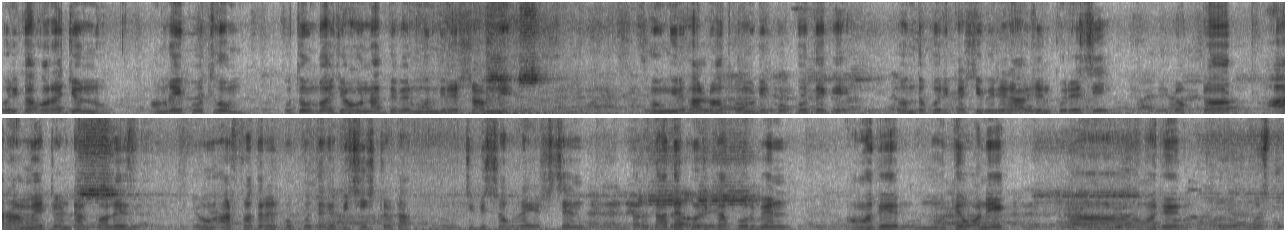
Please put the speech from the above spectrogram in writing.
পরীক্ষা করার জন্য। আমরা এই প্রথম, প্রথমবার জগন্নাথ দেবের মন্দিরের সামনে ভঙ্গিরখাল রথ কমিটির পক্ষ থেকে দন্ত পরীক্ষা শিবিরের আয়োজন করেছি। Doctor R Ahmed dental college এবং হাসপাতালের পক্ষ থেকে বিশিষ্ট চিকিৎসকরা এসছেন। তারা দাঁতের পরীক্ষা করবেন। আমাদের মধ্যে অনেক আমাদের সুস্থ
